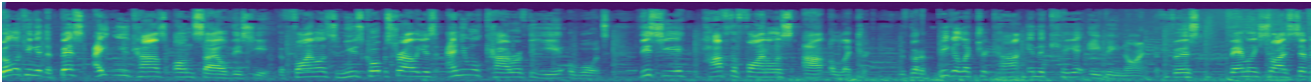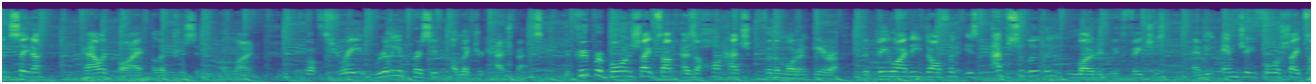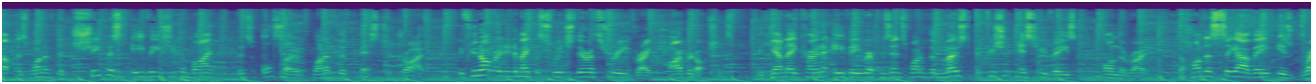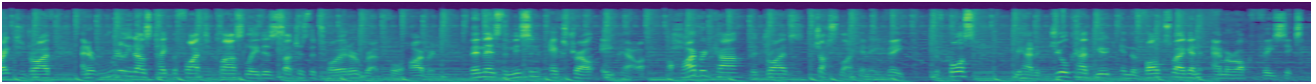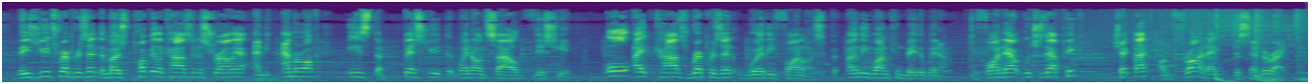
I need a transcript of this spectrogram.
You're looking at the best eight new cars on sale this year, the finalists in News Corp Australia's annual Car of the Year awards. This year, half the finalists are electric. We've got a big electric car in the Kia EV9, the first family sized seven seater powered by electricity alone we've got three really impressive electric hatchbacks. The Cupra Born shapes up as a hot hatch for the modern era. The BYD Dolphin is absolutely loaded with features, and the MG4 shapes up as one of the cheapest EVs you can buy that's also one of the best to drive. If you're not ready to make the switch, there are three great hybrid options. The Hyundai Kona EV represents one of the most efficient SUVs on the road. The Honda CRV is great to drive, and it really does take the fight to class leaders such as the Toyota RAV4 Hybrid. Then there's the Nissan X-Trail e-Power, a hybrid car that drives just like an EV. Of course, we had a dual cab ute in the Volkswagen Amarok V6. These utes represent the most popular cars in Australia, and the Amarok is the best ute that went on sale this year. All eight cars represent worthy finalists, but only one can be the winner. To find out which is our pick, check back on Friday, December 8.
